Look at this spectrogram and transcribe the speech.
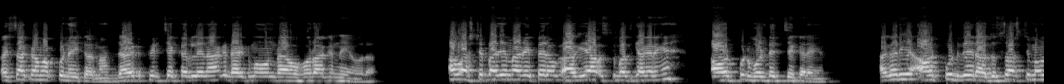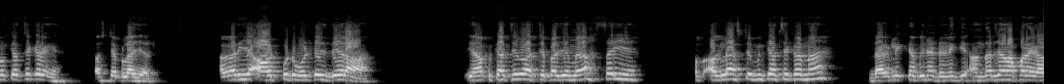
ऐसा काम आपको नहीं करना। डायरेक्ट फिर चेक कर लेना डायरेक्ट में ऑन रहा हो रहा कि नहीं हो रहा। अब स्टेपलाइजर मेरा रिपेयर आ गया उसके बाद क्या करेंगे? आउटपुट वोल्टेज चेक करेंगे। अगर ये आउटपुट दे रहा है दूसरा स्टेप हम लोग क्या चेक करेंगे? स्टेपलाइजर अगर ये आउटपुट वोल्टेज दे रहा, यहाँ पे क्या चाहिए स्टेपलाइजर मेरा सही है। अब अगला स्टेप में क्या चेक करना है? डायरेक्टली कैबिनेट यानी कि अंदर जाना पड़ेगा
